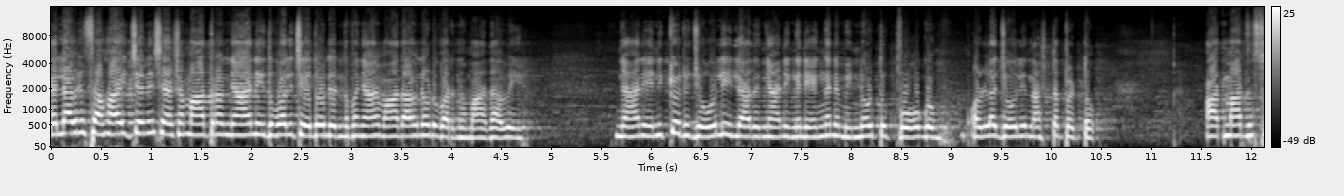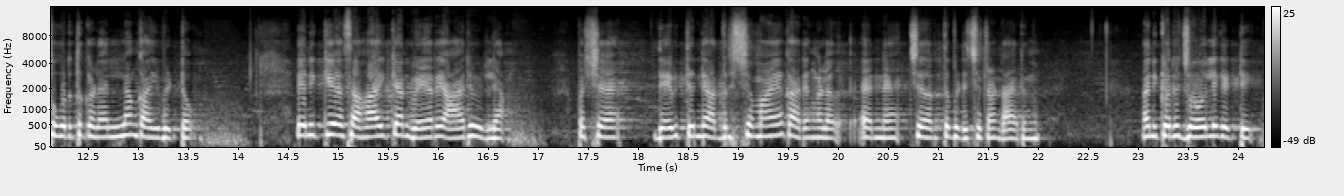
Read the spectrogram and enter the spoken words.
എല്ലാവരും സഹായിച്ചതിന് ശേഷം മാത്രം ഞാൻ ഇതുപോലെ ചെയ്തുകൊണ്ടിരുന്നപ്പോൾ ഞാൻ മാതാവിനോട് പറഞ്ഞു മാതാവേ ഞാൻ എനിക്കൊരു ജോലി ഇല്ലാതെ ഞാൻ ഇങ്ങനെ എങ്ങനെ മുന്നോട്ട് പോകും? ഉള്ള ജോലി നഷ്ടപ്പെട്ടു. ആത്മാർത്ഥ സുഹൃത്തുക്കളെല്ലാം കൈവിട്ടു. എനിക്ക് സഹായിക്കാൻ വേറെ ആരുമില്ല. പക്ഷേ ദൈവത്തിന്റെ അദൃശ്യമായ കാര്യങ്ങൾ എന്നെ ചേർത്ത് പിടിച്ചിട്ടുണ്ടായിരുന്നു. എനിക്കൊരു ജോലി കിട്ടി.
